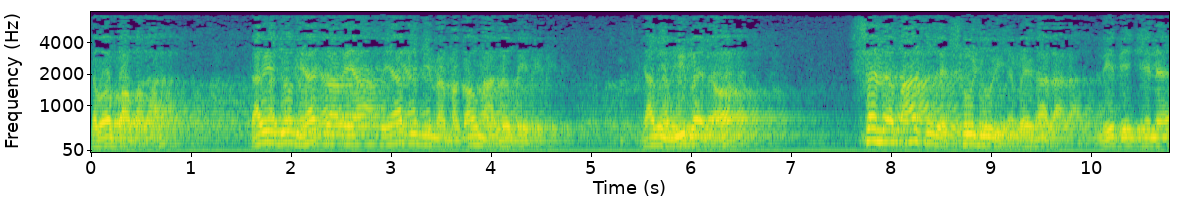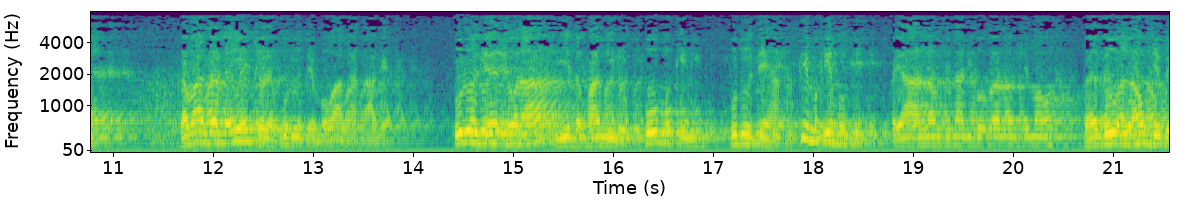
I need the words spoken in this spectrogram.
သဘောပေါက်ပါလား ဒါဖြင့်တို့မြတ်စွာဘုရားဘုရားပြည့်ပြည့်မှမကောင်းတာလုပ်သေးတယ်ဒါဖြင့်ဝိပဿနာဆက်နှစ်ပါးဆိုတဲ့ဆိုးကျိုးတွေဘယ်ကလာလာလေးတင်ခြင်းနဲ့ကမ္ဘာတလိဆိုတဲ့ပုထုဇဉ်ဘဝကလာခဲ့ပုရုဇဉ်ဆိုတာရေတဖားကြီးလို့ပိုးမกินပုရုဇဉ်ဟာပြစ်မกินဘူးပြစ်ဘုရားအလောင်းရှင်သာဒီဘုရားအလောင်းရှင်မောဘယ်သူအလောင်းဖြစ်ဖြ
